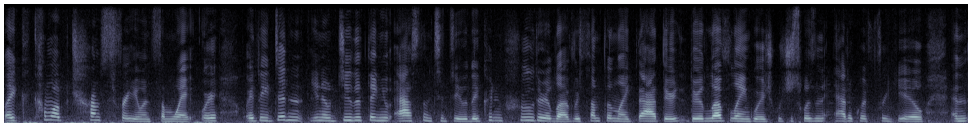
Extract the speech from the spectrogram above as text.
like come up trumps for you in some way, or or they didn't, you know, do the thing you asked them to do. They couldn't prove their love or something like that. Their their love language, which just wasn't adequate for you, and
